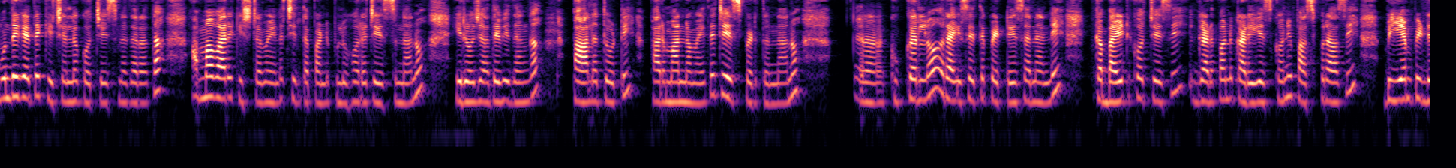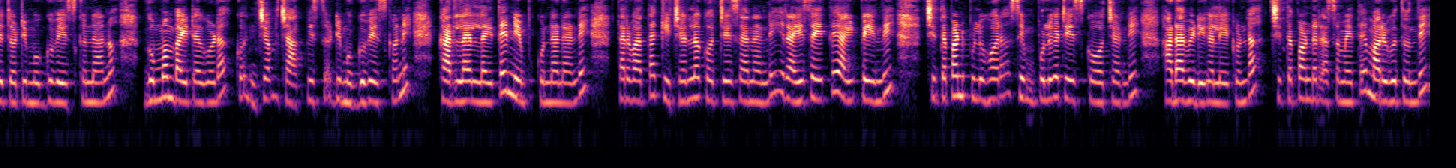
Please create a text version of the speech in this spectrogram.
ముందుగా కిచెన్లోకి వచ్చేసిన తర్వాత అమ్మవారికి ఇష్టమైన చింతపండు పులిహోర చేస్తున్నాను. ఈరోజు అదేవిధంగా పాలతోటి పరమాన్నం అయితే చేసి పెడుతున్నాను. కుక్కర్లో రైస్ అయితే పెట్టేశానండి. ఇంకా బయటకు వచ్చేసి గడపను కడిగేసుకొని పసుపు రాసి బియ్యం పిండితోటి ముగ్గు వేసుకున్నాను. గుమ్మం బయట కూడా కొంచెం చాక్పీస్ తోటి ముగ్గు వేసుకొని కర్రలల్లో అయితే నింపుకున్నానండి. తర్వాత కిచెన్లోకి వచ్చేసానండి. రైస్ అయితే అయిపోయింది. చింతపండు పులిహోర సింపుల్గా చేసుకోవచ్చండి. హడావిడిగా లేకుండా చింతపండు రసం అయితే మరుగుతుంది.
